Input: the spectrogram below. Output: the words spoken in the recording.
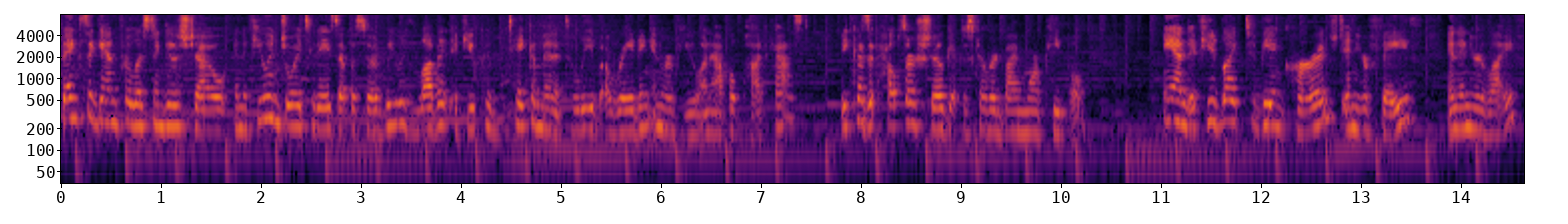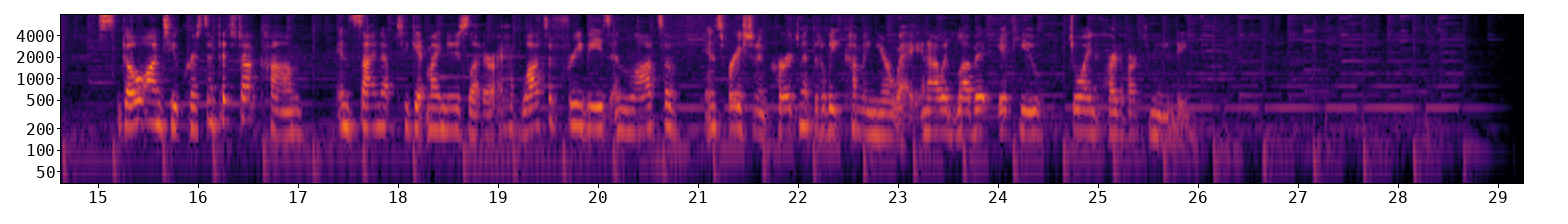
Thanks again for listening to the show. And if you enjoyed today's episode, we would love it if you could take a minute to leave a rating and review on Apple Podcast because it helps our show get discovered by more people. And if you'd like to be encouraged in your faith and in your life, go on to kristinfitch.com and sign up to get my newsletter. I have lots of freebies and lots of inspiration encouragement that'll be coming your way. And I would love it if you joined part of our community.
